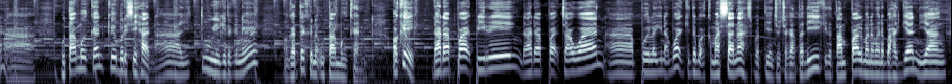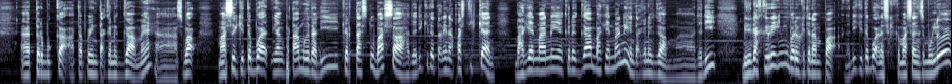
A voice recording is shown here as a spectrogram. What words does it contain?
eh. Ha, utamakan kebersihan. Ha, itu yang kita kena Orang kata kena utamakan Okey Dah dapat piring Dah dapat cawan ha, Apa lagi nak buat? Kita buat kemasan lah Seperti yang saya cakap tadi. Kita tampal mana-mana bahagian Yang uh, terbuka Ataupun yang tak kena gam eh. ha, Sebab Masa kita buat yang pertama tadi Kertas tu basah. Jadi kita tak boleh nak pastikan Bahagian mana yang kena gam Bahagian mana yang tak kena gam. Ha, Jadi Bila dah kering ni Baru kita nampak. Jadi kita buat kemasan semula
